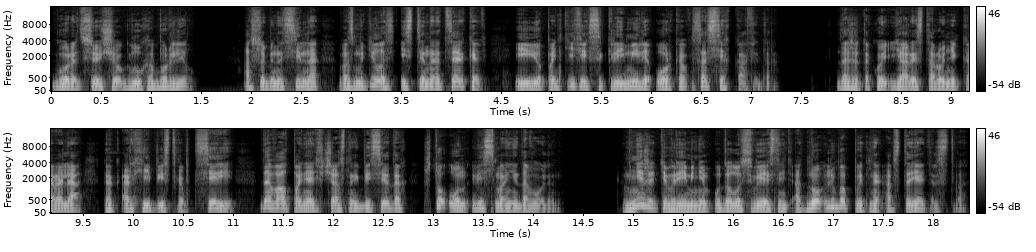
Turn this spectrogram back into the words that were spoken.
Город все еще глухо бурлил. Особенно сильно возмутилась истинная церковь, и ее понтификсы клеймили орков со всех кафедр. Даже такой ярый сторонник короля, как архиепископ Ксерий, давал понять в частных беседах, что он весьма недоволен. Мне же тем временем удалось выяснить одно любопытное обстоятельство.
